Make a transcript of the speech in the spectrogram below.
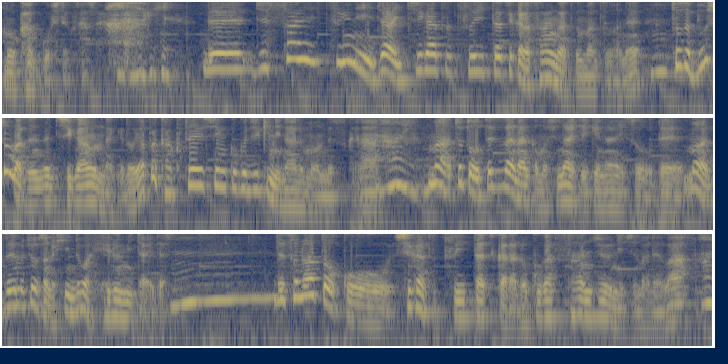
もう覚悟してください。はい。で実際次にじゃあ1月1日から3月末はね、うん当然部署は全然違うんだけどやっぱり確定申告時期になるもんですから、はい。まあちょっとお手伝いなんかもしないといけないそうで、まあ、税務調査の頻度は減るみたいです。でその後こう4月1日から6月30日までは、は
